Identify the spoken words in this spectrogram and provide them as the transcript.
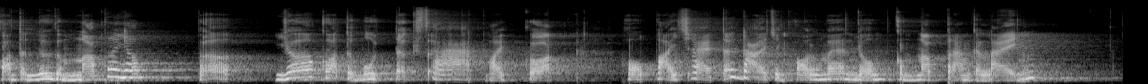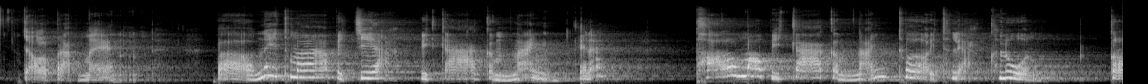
គាត់ទៅលើកំណប់ណាញោមបើយកគាត់ទៅមុជទឹកស្អាតហើយគាត់ហូបបាយឆ្អែតទៅដើរចង្អុលមែនញោមកំណប់5កន្លែងចោលប្រាប់មែនបើនេះអាត្មាបជាពីការកំណាញ់ឃើញណា ផលមកពីការកំណាញ់ធ្វើឲ្យធ្លាក់ខ្លួន ក្រ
